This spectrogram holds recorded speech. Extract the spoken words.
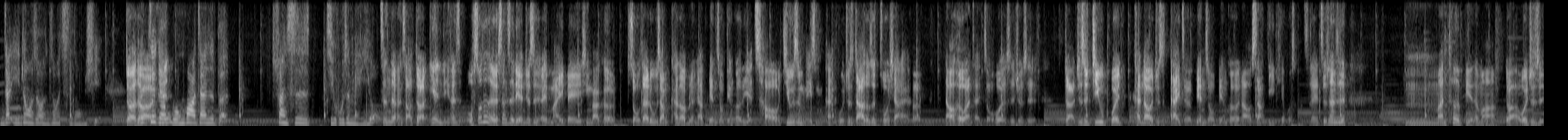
你在移动的时候你是会吃东西。对啊，对啊，这个文化在日本算是。几乎是没有，真的很少。对，因为你很，我说真的，甚至连就是哎、买一杯星巴克，走在路上看到人家边走边喝的也超，几乎是没什么看过。就是大家都是坐下来喝，然后喝完才走，或者是就是，对啊，就是几乎不会看到就是带着边走边喝，然后上地铁或什么之类。这算是嗯蛮特别的吗？对吧、啊？我也就是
